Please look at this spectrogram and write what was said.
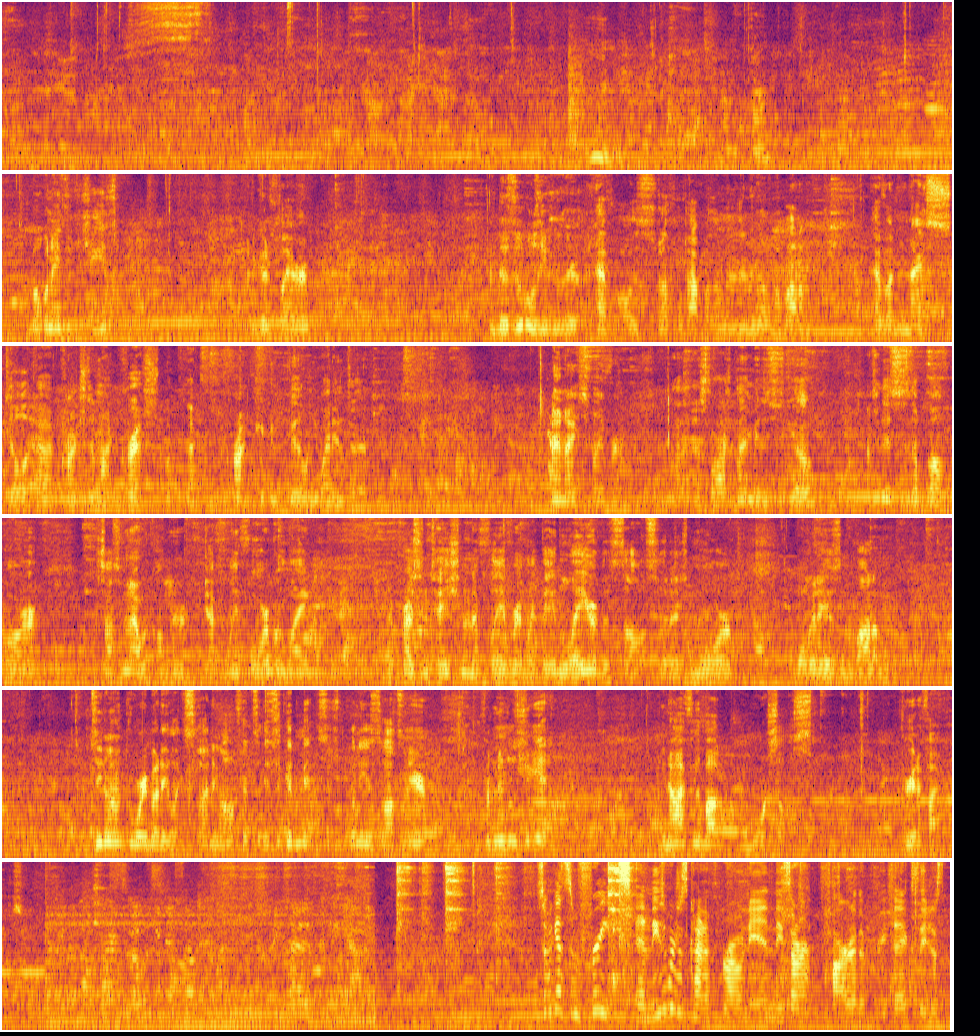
Hmm. Bolognese with cheese. With a good flavor. The zoodles, even though they have all this stuff on top of them and the noodles on the bottom, have a nice, still like a crunch. They're not crisp, but that crunch you can feel when you bite into it. And a nice flavor. Uh, as far as plant-based dishes go, I think this is above bar. It's not something I would come here definitely for, but like the presentation and the flavor, and like they layered the sauce so that there's more bolognese on the bottom. So you don't have to worry about it like sliding off. It's, it's a good mix. There's plenty of sauce in here for noodles you get. You know how I feel about more sauce. Three out of five some frites, and these were just kind of thrown in. These aren't part of the prix fixe. They just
